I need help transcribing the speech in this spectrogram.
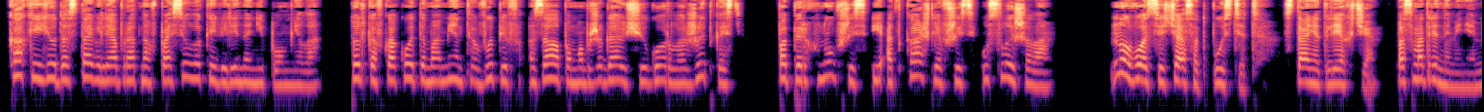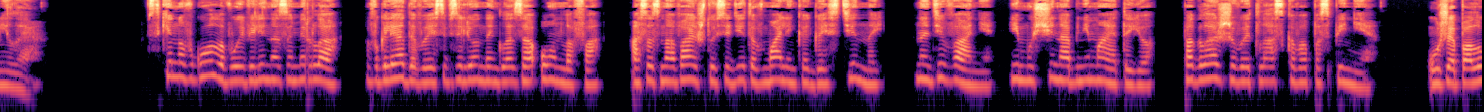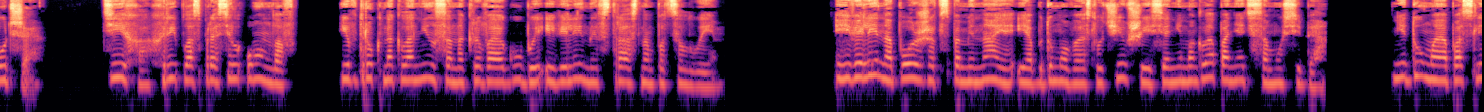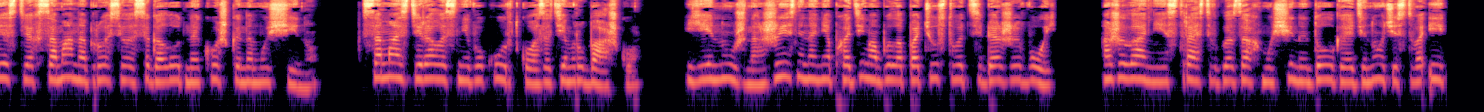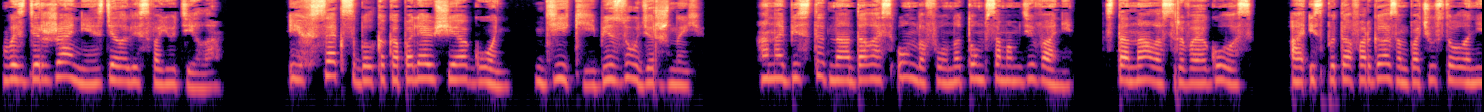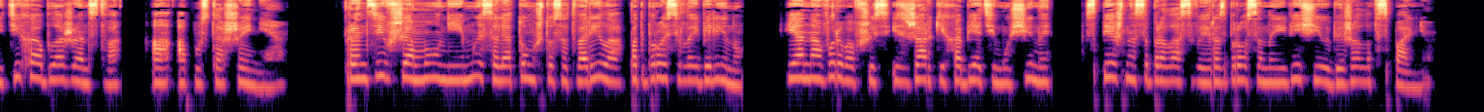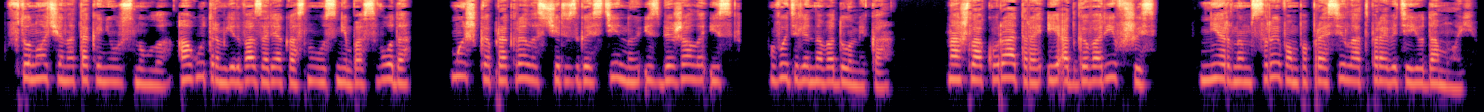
Как ее доставили обратно в поселок, Эвелина не помнила. Только в какой-то момент, выпив залпом обжигающую горло жидкость, поперхнувшись и откашлявшись, услышала. «Ну вот сейчас отпустит. Станет легче. Посмотри на меня, милая». Скинув голову, Эвелина замерла, вглядываясь в зеленые глаза Онлафа, осознавая, что сидит в маленькой гостиной на диване, и мужчина обнимает ее, поглаживает ласково по спине. «Уже получше?» Тихо, хрипло спросил Онлов и вдруг наклонился, накрывая губы Эвелины в страстном поцелуе. Эвелина, позже вспоминая и обдумывая случившееся, не могла понять саму себя. Не думая о последствиях, сама набросилась голодной кошкой на мужчину. Сама сдирала с него куртку, а затем рубашку. Ей нужно, жизненно необходимо было почувствовать себя живой, а желание и страсть в глазах мужчины, долгое одиночество и воздержание сделали свое дело. Их секс был как опаляющий огонь, дикий, безудержный. Она бесстыдно отдалась Онлафу на том самом диване, стонала, срывая голос, а, испытав оргазм, почувствовала не тихое блаженство, а опустошение. Пронзившая молнией мысль о том, что сотворила, подбросила Эвелину, и она, вырвавшись из жарких объятий мужчины, спешно собрала свои разбросанные вещи и убежала в спальню. В ту ночь она так и не уснула, а утром, едва заря коснулась небосвода, мышка прокралась через гостиную и сбежала из выделенного домика. Нашла куратора и, отговорившись, нервным срывом попросила отправить ее домой.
